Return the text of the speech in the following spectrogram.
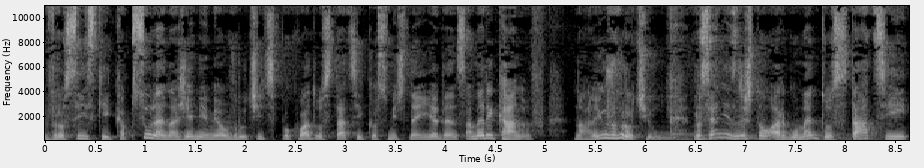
w rosyjskiej kapsule na Ziemię miał wrócić z pokładu stacji kosmicznej jeden z Amerykanów. No ale już wrócił. Rosjanie zresztą argumentu stacji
